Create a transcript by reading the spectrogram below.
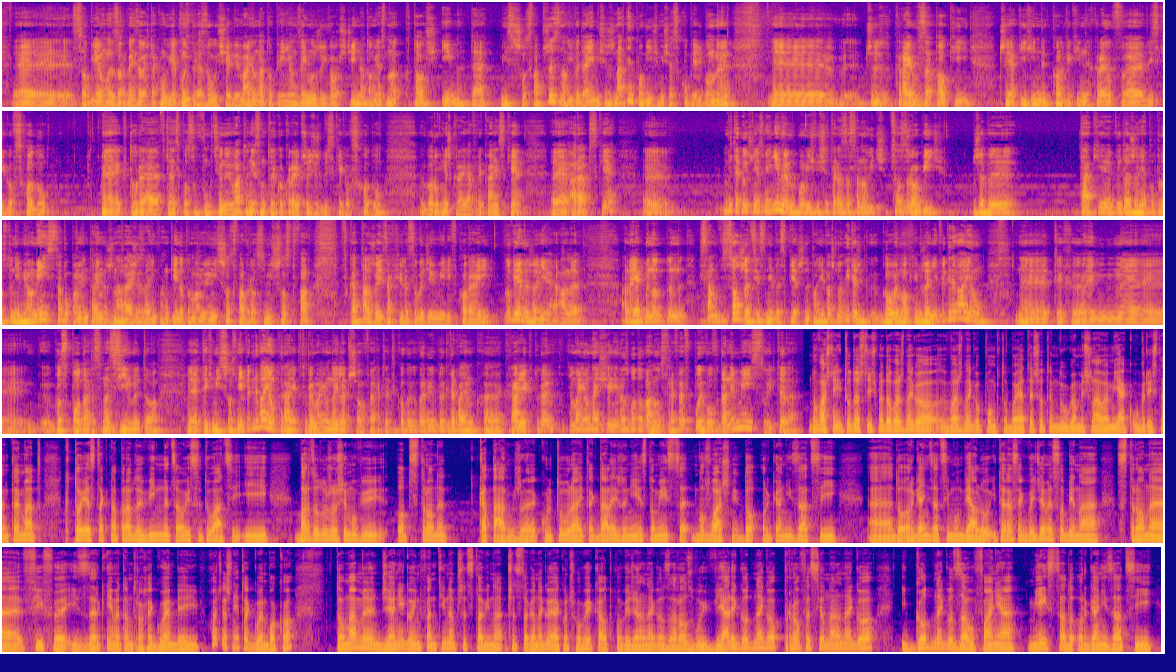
e, sobie zorganizować taką wielką imprezę u siebie, mają na to pieniądze i możliwości, natomiast no, ktoś im te mistrzostwa przyznał i wydaje mi się, że na tym powinniśmy się skupiać, bo my, e, czy krajów Zatoki, czy jakichkolwiek innych krajów e, Bliskiego Wschodu, e, które w ten sposób funkcjonują, a to nie są tylko kraje przecież Bliskiego Wschodu, bo również kraje afrykańskie, e, arabskie, my tego już nie zmienimy. My powinniśmy się teraz zastanowić, co zrobić, żeby takie wydarzenia po prostu nie miały miejsca, bo pamiętajmy, że na razie za Infantino to mamy mistrzostwa w Rosji, mistrzostwa w Katarze i za chwilę co będziemy mieli w Korei. No wiemy, że nie, ale ale jakby no ten sam wzorzec jest niebezpieczny, ponieważ no widać gołym okiem, że nie wygrywają e, tych e, e, gospodarstw, nazwijmy to, e, tych mistrzostw, nie wygrywają kraje, które mają najlepsze oferty, tylko wygrywają kraje, które mają najsilniej rozbudowaną strefę wpływu w danym miejscu i tyle. No właśnie i tu doszliśmy do ważnego, ważnego punktu, bo ja też o tym długo myślałem, jak ugryźć ten temat, kto jest tak naprawdę winny całej sytuacji i bardzo dużo się mówi od strony Kataru, że kultura i tak dalej, że nie jest to miejsce, no właśnie, do organizacji e, do organizacji mundialu. I teraz jak wejdziemy sobie na stronę FIFA i zerkniemy tam trochę głębiej, chociaż nie tak głęboko, to mamy Gianniego Infantino przedstawionego jako człowieka odpowiedzialnego za rozwój wiarygodnego, profesjonalnego i godnego zaufania miejsca do organizacji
